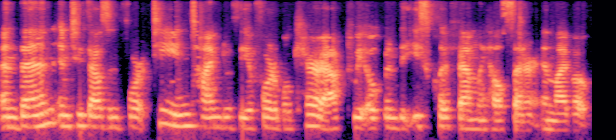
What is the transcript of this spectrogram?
And then in 2014, timed with the Affordable Care Act, we opened the East Cliff Family Health Center in Live Oak.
